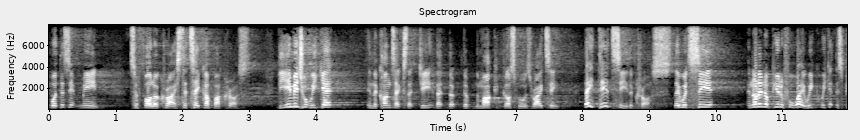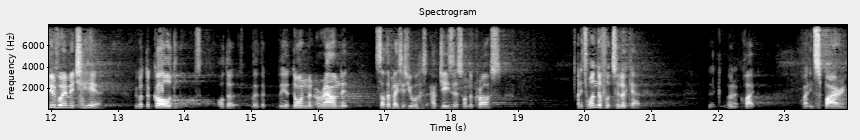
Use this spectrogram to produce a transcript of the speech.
what does it mean to follow Christ, to take up our cross? The image what we get in the context that, G, that the, the, the Mark Gospel was writing, they did see the cross. They would see it, and not in a beautiful way. We, we get this beautiful image here. We've got the gold or the, the, the adornment around it. Some other places you have Jesus on the cross. And it's wonderful to look at. Quite, quite inspiring.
